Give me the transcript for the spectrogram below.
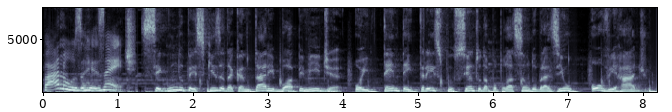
vá no Usa Resente. Segundo pesquisa da Cantar Ibope Mídia, 83% da população do Brasil ouve rádio.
